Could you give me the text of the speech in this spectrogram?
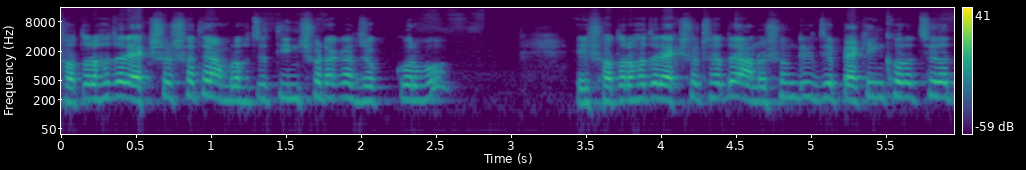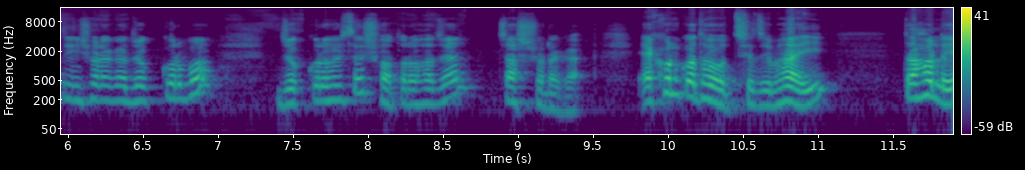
সতেরো হাজার একশোর সাথে আমরা হচ্ছে তিনশো টাকা যোগ করব। এই সতেরো হাজার একশোর সাথে আনুষঙ্গিক যে প্যাকিং খরচ ছিল তিনশো টাকা যোগ করব, যোগ করে হয়েছে সতেরো হাজার চারশো টাকা। এখন কথা হচ্ছে যে ভাই, তাহলে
